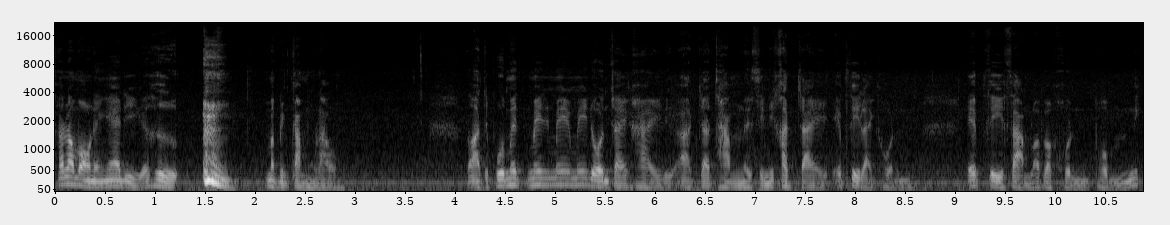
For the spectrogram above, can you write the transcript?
ถ้าเรามองในแง่ดีก็คือ มันเป็นกรรมของเรา เราอาจจะพูดไม่ไม่ไม่ไม่โดนใจใคร หรืออาจจะทำในสิ่งที่ขัดใจ FC หลายคน FC สามร้อยกว่าคน ผมนี่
